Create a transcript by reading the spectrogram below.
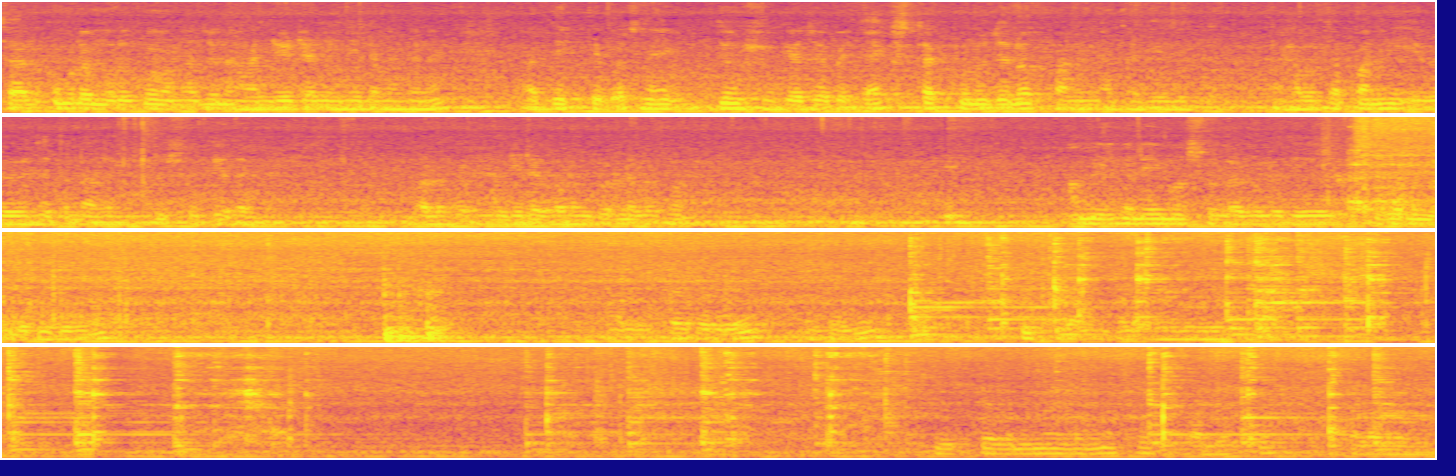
চাল কুমড়ো মুরগি বানানোর জন্য হান্ড্রেডটা নিয়ে নিলাম এখানে। আর দেখতে পাচ্ছেন, একদম শুকিয়ে যাবে। এক্সট্রা কোনো যেন পানি না থাকে। হালকা পানি, এভাবে যাতে না থাকে একটু শুকিয়ে থাকে। ভালো করে হান্ডিটা গরম করে নেবে এখন। আমি এখানে এই মশলাগুলো দিয়ে গরম করে দিয়ে দেবো। হালকা করে শুকনো করা হবে সুপটা বানানোর জন্য খুব ভালো একটা ভালো লাগে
